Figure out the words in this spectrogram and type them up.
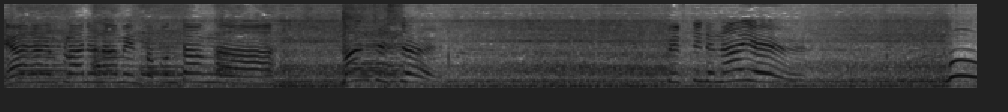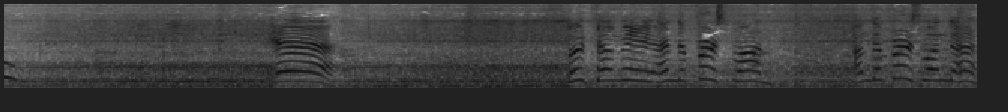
Yan ang plano namin, papuntang ah, Manchester. 15 and higher. Woo! Yeah! Look at me, I'm the first one. I'm the first one there.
